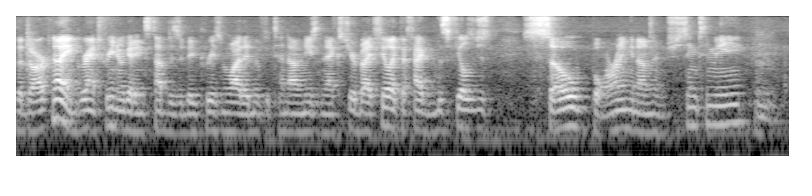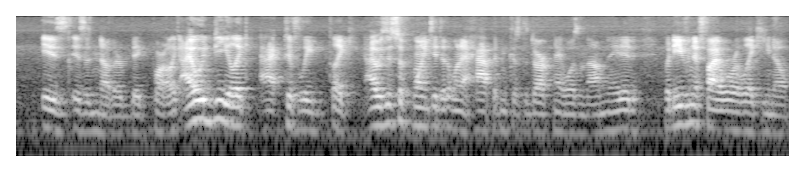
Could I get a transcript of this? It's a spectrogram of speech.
The Dark Knight and Gran Torino getting snubbed is a big reason why they moved to ten nominees next year. But I feel like the fact that this feels just so boring and uninteresting to me hmm. is is another big part. Like I would be like actively like I was disappointed that when it happened because The Dark Knight wasn't nominated. But even if I were like you know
